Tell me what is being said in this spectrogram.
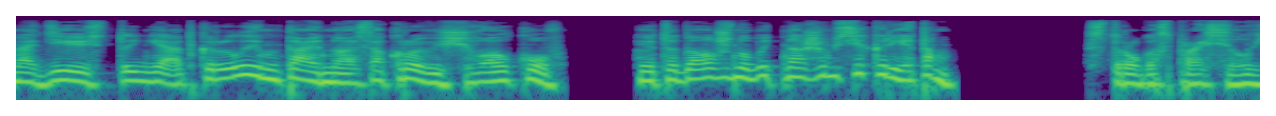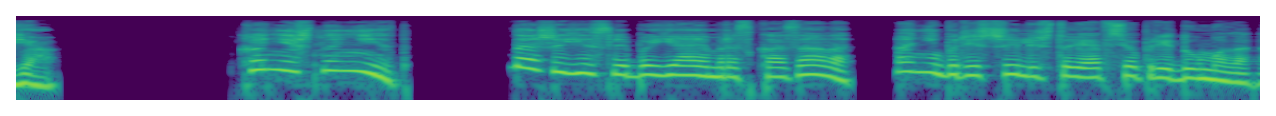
Надеюсь, ты не открыла им тайну о сокровище волков. Это должно быть нашим секретом», — строго спросил я. «Конечно нет. Даже если бы я им рассказала, они бы решили, что я все придумала.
